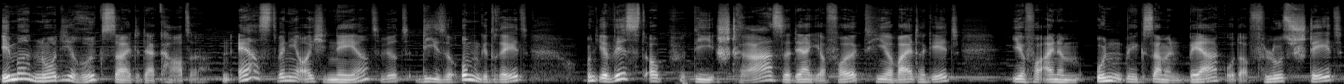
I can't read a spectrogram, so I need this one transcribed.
immer nur die Rückseite der Karte. Und erst wenn ihr euch nähert, wird diese umgedreht und ihr wisst, ob die Straße, der ihr folgt, hier weitergeht, ihr vor einem unwegsamen Berg oder Fluss steht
